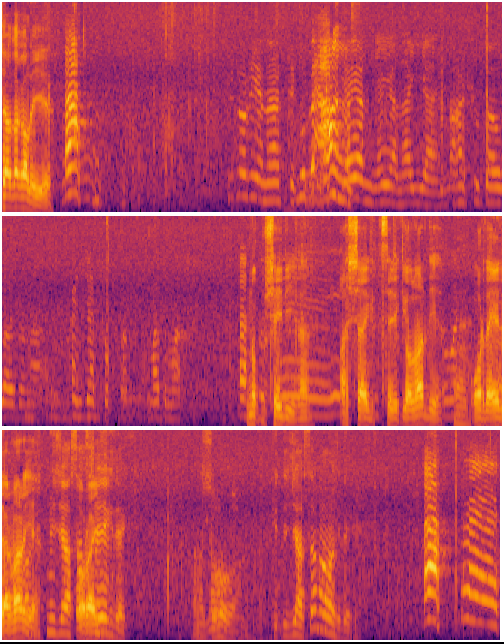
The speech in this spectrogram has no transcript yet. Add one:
aşağıda kalıyor. Ah. Ha. Biz oraya ne yaptık? Bu be anne. Yayan yayan ay yani. Aha şu dağlardan pancar toplanıyor. Madımak. Ah. Ah, Yok bu şey değil lan. Ee, şey. Aşağıya gitseydik yol vardı ya. olabilir. Orada evler var ya. Gitmeyeceksek Orayı- şeye gidelim. Nasıl o? Gideceksek hava gidelim. Ha. Evet.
